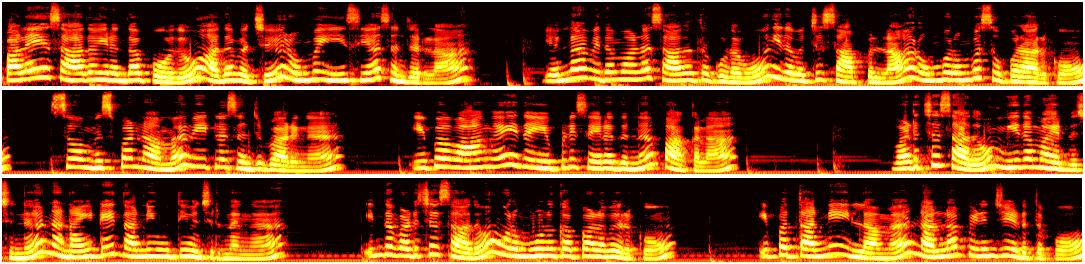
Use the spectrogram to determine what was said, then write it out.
பழைய சாதம் இருந்தால் போதும் அதை வச்சு ரொம்ப ஈஸியாக செஞ்சிடலாம். எல்லா விதமான சாதத்தை கூடவும் இதை வச்சு சாப்பிட்லாம். ரொம்ப ரொம்ப சூப்பராக இருக்கும். ஸோ மிஸ் பண்ணாமல் வீட்டில் செஞ்சு பாருங்கள் இப்போ வாங்க இதை எப்படி செய்கிறதுன்னு பார்க்கலாம். வடித்த சாதம் மீதமாக இருந்துச்சுன்னு நான் நைட்டே தண்ணி ஊற்றி வச்சுருந்தேங்க. இந்த வடித்த சாதம் ஒரு மூணு கப் அளவு இருக்கும். இப்போ தண்ணி இல்லாமல் நல்லா பிழிஞ்சு எடுத்துப்போம்.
